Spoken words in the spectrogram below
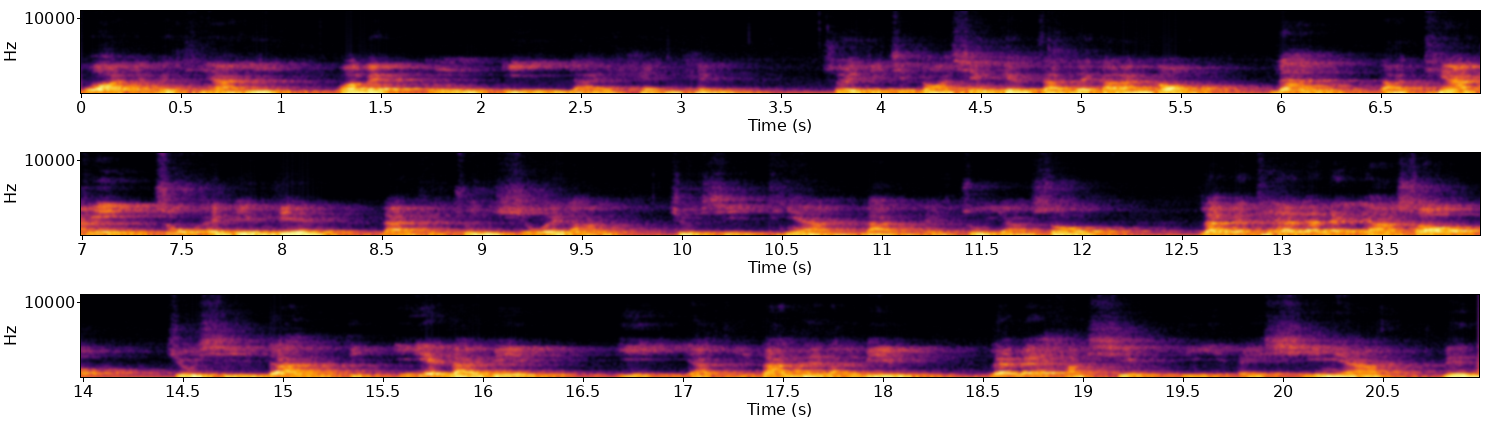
我也要听伊，我要按伊来显现。所以伫即段圣经在咧甲咱讲，咱若听见主的命令，咱去遵守的人，就是听咱的主耶稣。咱要听咱的耶稣，就是咱伫伊的内面，伊也伫咱的内面。咱要学习伊的性命，然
